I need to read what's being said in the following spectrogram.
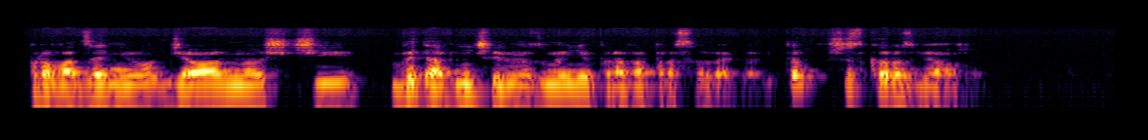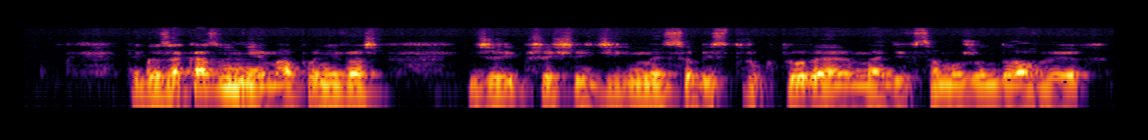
prowadzeniu działalności wydawniczej w rozumieniu prawa prasowego. I to wszystko rozwiąże. Tego zakazu nie ma, ponieważ jeżeli prześledzimy sobie strukturę mediów samorządowych,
